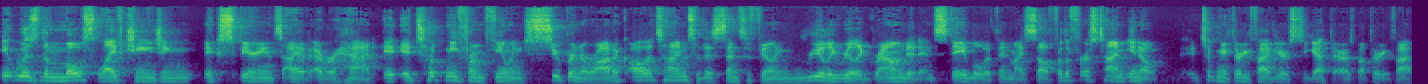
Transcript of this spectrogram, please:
it was the most life changing experience I have ever had. It, it, took me from feeling super neurotic all the time to this sense of feeling really, really grounded and stable within myself. For the first time, you know, it took me 35 years to get there. I was about 35.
